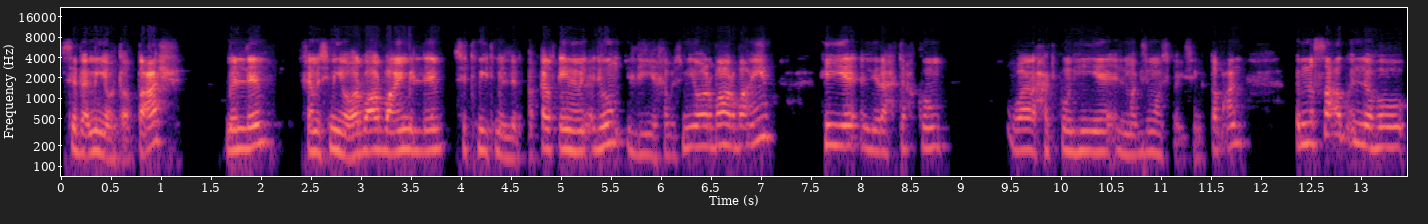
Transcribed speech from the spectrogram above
713 ملم 544 ملم 600 ملم. أقل قيمة من عندهم اللي هي 544 هي اللي راح تحكم وراح تكون هي ال maximum spacing طبعا من الصعب إنه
